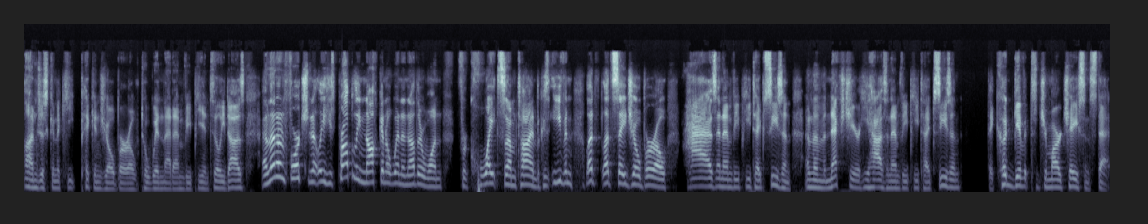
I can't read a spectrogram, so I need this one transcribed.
I'm just going to keep picking Joe Burrow to win that MVP until he does. And then unfortunately, he's probably not going to win another one for quite some time because even let let's say Joe Burrow has an MVP type season and then the next year he has an MVP type season, they could give it to Ja'Marr Chase instead.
